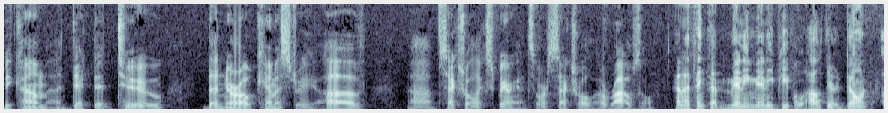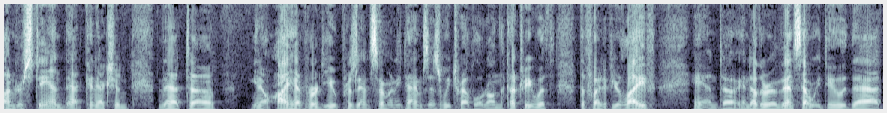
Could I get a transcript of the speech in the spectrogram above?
become addicted to the neurochemistry of uh, sexual experience or sexual arousal. And I think that many, many people out there don't understand that connection that, uh, you know, I have heard you present so many times as we travel around the country with the fight of your life and, uh, and other events that we do that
